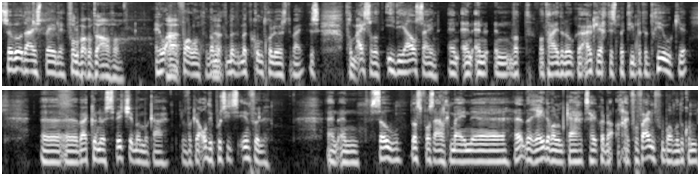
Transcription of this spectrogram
Zo wilde hij spelen. Volle bak op de aanval. Heel Ja. aanvallend. En dan Ja. met, met, met controleurs erbij. Dus voor mij zal dat ideaal zijn. En, en, en, en wat, wat hij dan ook eh, uitlegt is met, die, met het driehoekje. Eh, eh, wij kunnen switchen met elkaar. We kunnen al die posities invullen. En, en zo, dat was eigenlijk mijn, eh, de reden waarom ik eigenlijk zei, nou, ga ik voor Feyenoord voetballen. Want ik kon,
